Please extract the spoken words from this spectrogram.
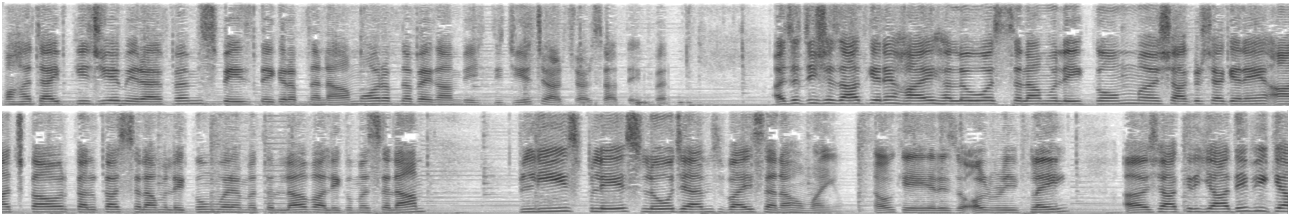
वहाँ टाइप कीजिए मेरा एफ़ एम स्पेस देकर अपना नाम और अपना पैगाम भेज दीजिए चार चार सात एक पर। अच्छा जी, शहजाद कह रहे हैं हाय हेलो अस्सलाम वालेकुम शाकिर शाह कह रहे हैं, आज का और कल का अस्सलाम वालेकुम वरहमतुल्लाह, वालेकुम अस्सलाम। Please play slow jams by Sana Humayun okay it is already playing Shakir, यादें भी क्या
